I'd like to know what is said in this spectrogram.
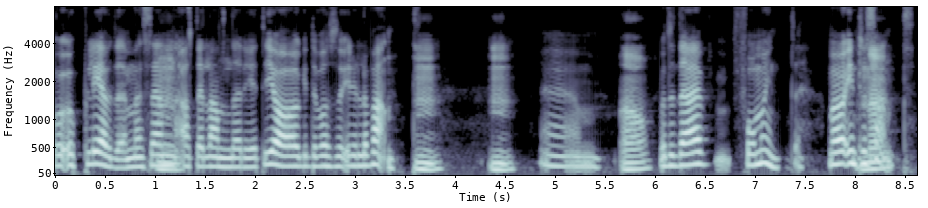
och upplevde. Men sen Mm. att det landade i ett jag, det var så irrelevant. Mm, Ehm, ja. och det där får man inte. Men vad intressant.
